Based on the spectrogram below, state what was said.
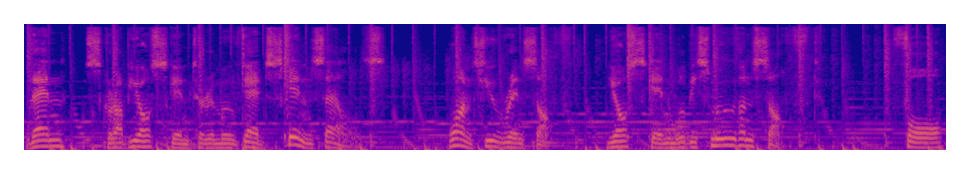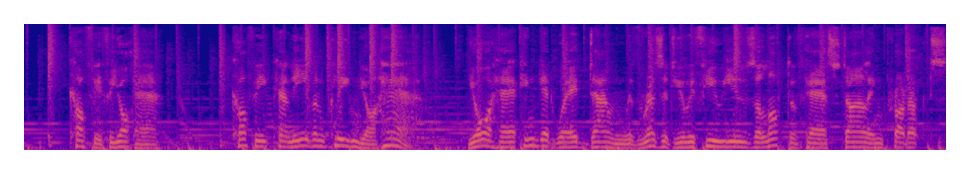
Then, scrub your skin to remove dead skin cells. Once you rinse off, your skin will be smooth and soft. 4. Coffee for your hair. Coffee can even clean your hair. Your hair can get weighed down with residue if you use a lot of hair styling products,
